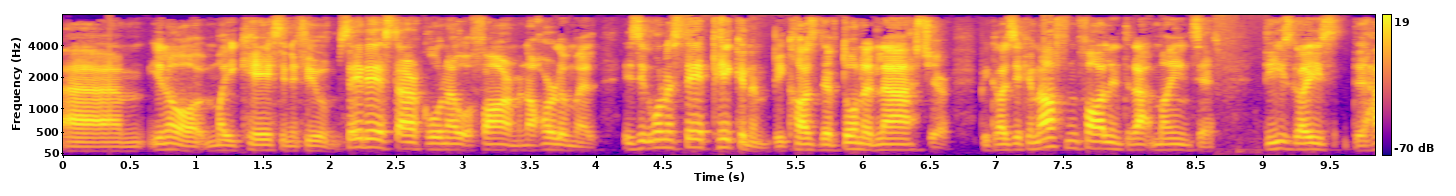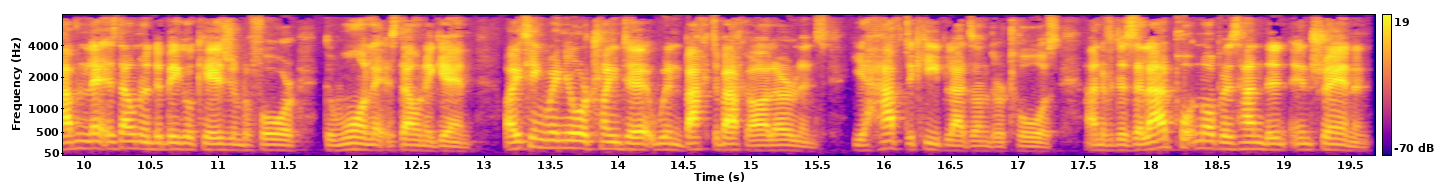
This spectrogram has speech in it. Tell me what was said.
um, you know Mike Casey and a few of them. Say they start going out of farm and a hurling well, is he going to stay picking them because they've done it last year? Because you can often fall into that mindset these guys they haven't let us down on the big occasion before they won't let us down again. I think when you're trying to win back-to-back all irelands you have to keep lads on their toes. And if there's a lad putting up his hand in, in training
